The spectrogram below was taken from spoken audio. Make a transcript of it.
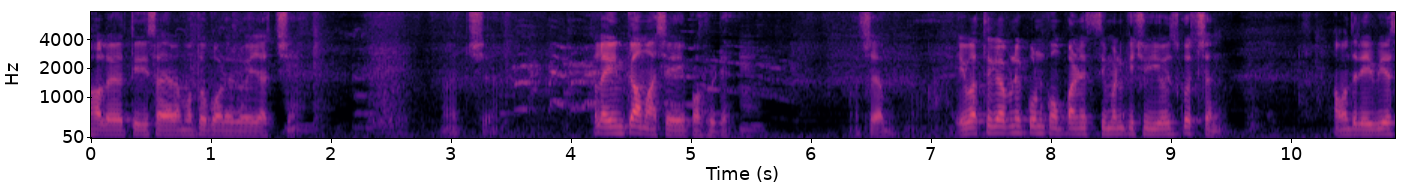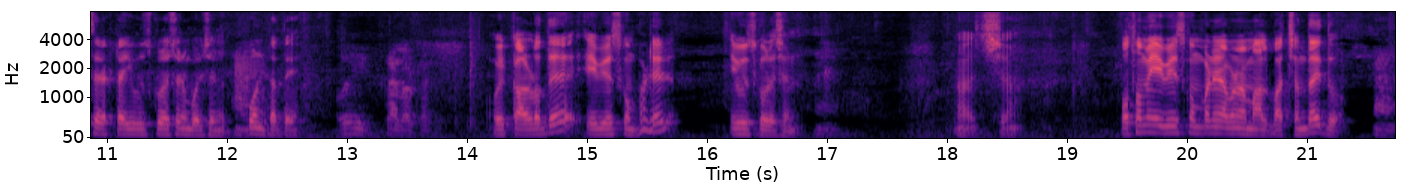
ভালো তিরিশ হাজারের মতো গড়ে রয়ে যাচ্ছে। আচ্ছা। তাহলে ইনকাম আছে এই প্রফিটে আচ্ছা এবার থেকে আপনি কোন কোম্পানির সিমেন্ট কিছু ইউজ করছেন? আমাদের এবিএসের একটা ইউজ করেছেন বলছেন কোনটাতে? ওই কালোটা। ওই কার্ডোতে এবিএস কোম্পানির ইউজ করেছেন। আচ্ছা। প্রথমে এবিএস কোম্পানির আপনারা মাল পাচ্ছেন তাই তো? হ্যাঁ।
